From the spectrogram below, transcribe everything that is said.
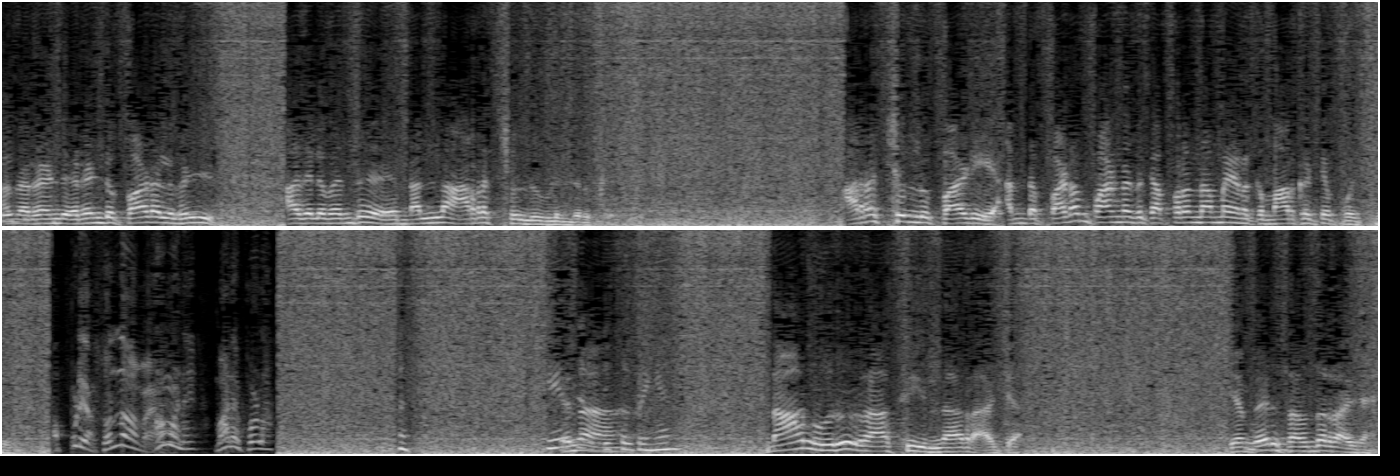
அந்த ரெண்டு ரெண்டு பாடல்கள் அதுல வந்து நல்ல அறச்சொல்லு விழுந்திருக்கு. அறச்சொல்லு பாடி அந்த படம் பாடினதுக்கு அப்புறம் தான் எனக்கு மார்க்கெட்டே போச்சு. அப்படியா போலாம். என்ன? சொல்றீங்க? நான் ஒரு ராசி இல்லா ராஜா. என் பேரு சவுந்தரராஜன்.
